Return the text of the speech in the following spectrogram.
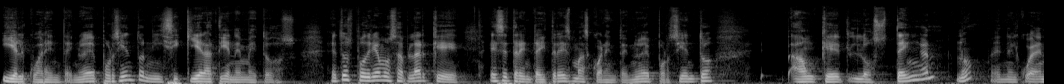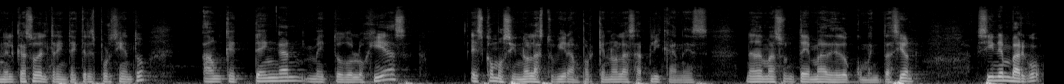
Y el 49% ni siquiera tiene métodos. Entonces podríamos hablar que ese 33 más 49%, aunque los tengan, ¿no? En el, en el caso del 33%, aunque tengan metodologías, es como si no las tuvieran porque no las aplican, es nada más un tema de documentación. Sin embargo,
